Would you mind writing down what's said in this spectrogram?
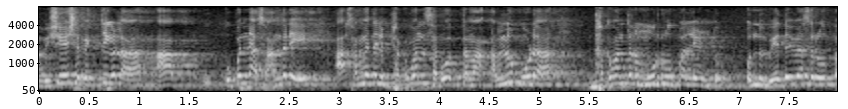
ವಿಶೇಷ ವ್ಯಕ್ತಿಗಳ ಆ ಉಪನ್ಯಾಸ. ಅಂದರೆ ಆ ಸಮಯದಲ್ಲಿ ಭಗವಂತ ಸರ್ವೋತ್ತಮ. ಅಲ್ಲೂ ಕೂಡ ಭಗವಂತನ ಮೂರು ರೂಪ ಅಲ್ಲಿ ಉಂಟು. ಒಂದು ವೇದವ್ಯಾಸ ರೂಪ,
